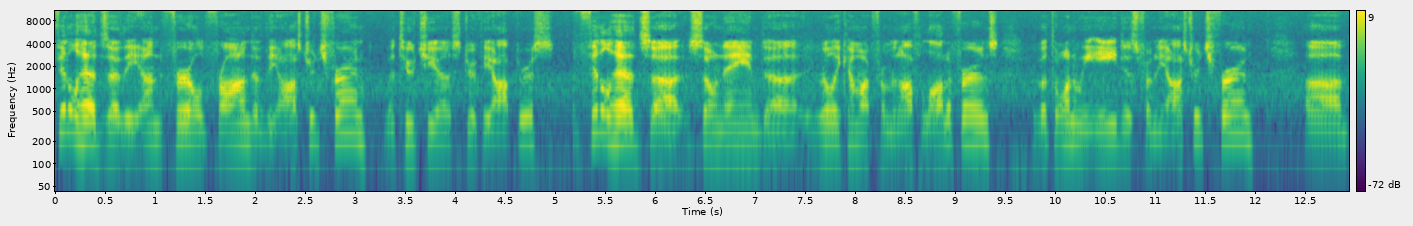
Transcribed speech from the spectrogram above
fiddleheads are the unfurled frond of the ostrich fern, Matteuccia struthiopteris. Fiddleheads, uh, so named, uh, really come up from an awful lot of ferns, but the one we eat is from the ostrich fern. Um,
